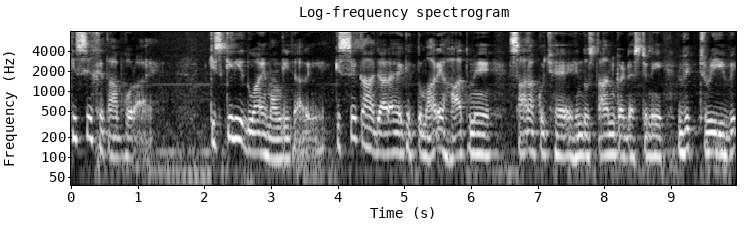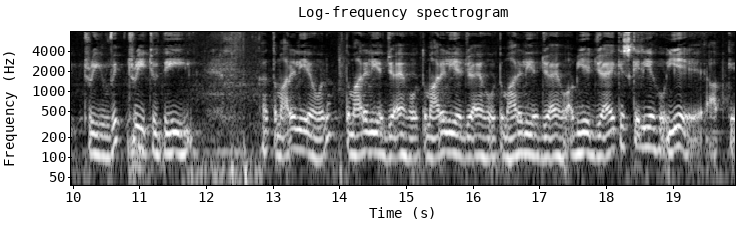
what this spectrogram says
किससे खिताब हो रहा है? किसके लिए दुआएँ मांगी जा रही हैं? किससे कहा जा रहा है कि तुम्हारे हाथ में सारा कुछ है? हिंदुस्तान का destiny victory victory victory to thee तुम्हारे लिए हो ना? तुम्हारे लिए जय हो, तुम्हारे लिए जय हो, तुम्हारे लिए जय हो। अब ये जय किसके लिए हो? ये आपके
